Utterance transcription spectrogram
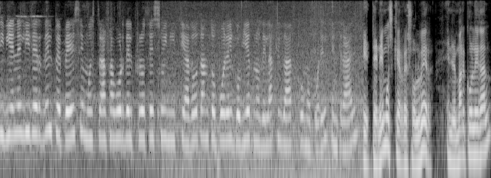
Si bien el líder del PP se muestra a favor del proceso iniciado tanto por el gobierno de la ciudad como por el central, que tenemos que resolver en el marco legal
